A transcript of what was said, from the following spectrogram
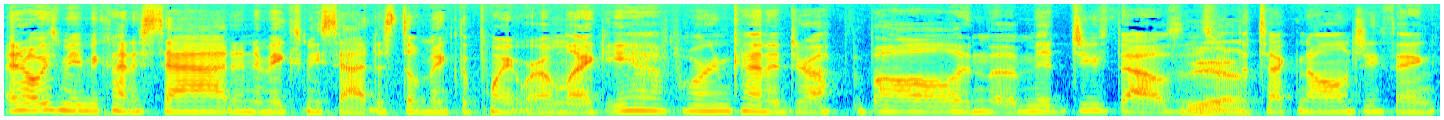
it always made me kind of sad, and it makes me sad to still make the point where I'm like, yeah, porn kind of dropped the ball in the mid 2000s Yeah. with the technology thing,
